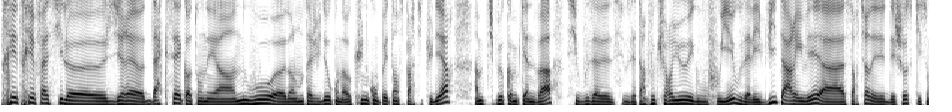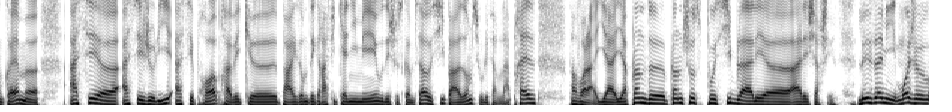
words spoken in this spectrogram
très très facile, euh, je dirais, euh, d'accès quand on est un nouveau euh, dans le montage vidéo, qu'on n'a aucune compétence particulière, un petit peu comme Canva. Si vous, avez, si vous êtes un peu curieux et que vous fouillez, vous allez vite arriver à sortir des, choses qui sont quand même assez, assez jolies, assez propres, avec par exemple des graphiques animés ou des choses comme ça aussi, par exemple, si vous voulez faire de la presse. Enfin voilà, il y a, y a plein, de, plein de choses possibles à aller, à aller chercher. Les amis, moi, je-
